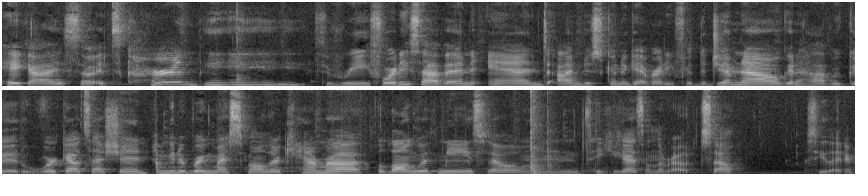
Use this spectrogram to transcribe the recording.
Hey guys, so it's currently 3.47 and I'm just gonna get ready for the gym now. Gonna have a good workout session. I'm gonna bring my smaller camera along with me so take you guys on the road. So, see you later.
